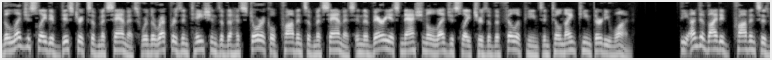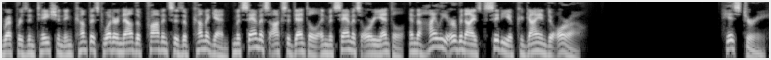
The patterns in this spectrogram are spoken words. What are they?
The legislative districts of Misamis were the representations of the historical province of Misamis in the various national legislatures of the Philippines until 1931. The undivided provinces representation encompassed what are now the provinces of Camiguin, Misamis Occidental and Misamis Oriental, and the highly urbanized city of Cagayan de Oro. History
